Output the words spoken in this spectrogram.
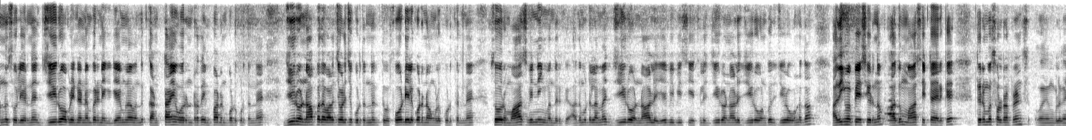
ஒன்று சொல்லியிருந்தேன். ஜீரோ அப்படின்ற நம்பர் இன்றைக்கி கேமில் வந்து கட்டாயம் வருன்றதை இம்பார்ட்டன்ட் போட்டு கொடுத்துருந்தேன். ஜீரோ நாற்பதை வளைச்சி வளைச்சி கொடுத்துருந்தேன். ஃபோர் டியில் கூட நான் உங்களுக்கு கொடுத்துருந்தேன். ஸோ ஒரு மாஸ் வின்னிங் வந்திருக்கு. அது மட்டும் இல்லாமல் ஜீரோ நாலு ஏபிபிசிஎஸ்சில் ஜீரோ நாலு ஜீரோ ஒன்பது ஜீரோ ஒன்று தான் அதிகமாக பேசியிருந்தோம். அதுவும் மாஸ் ஹிட்டாக இருக்குது திரும்ப சொல்கிறேன் ஃப்ரெண்ட்ஸ் உங்களுக்கு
